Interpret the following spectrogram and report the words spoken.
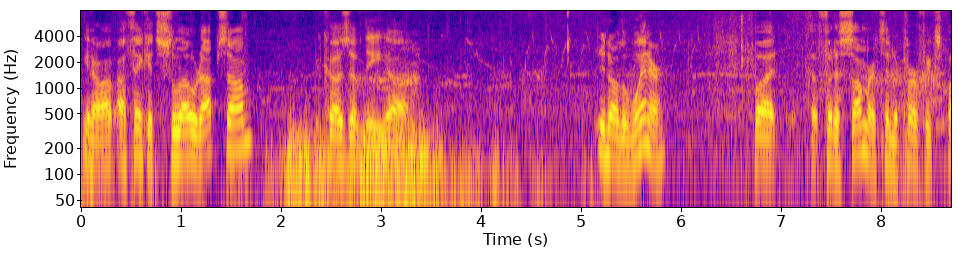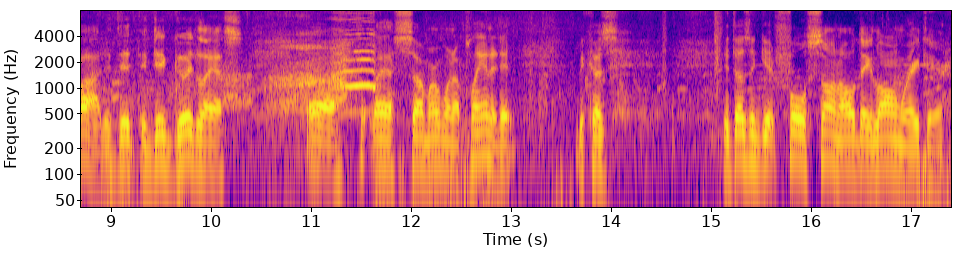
you know, I, I think it's slowed up some because of the uh, you know the winter but for the summer it's in the perfect spot. It did it did good last uh, last summer when I planted it because it doesn't get full sun all day long right there.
